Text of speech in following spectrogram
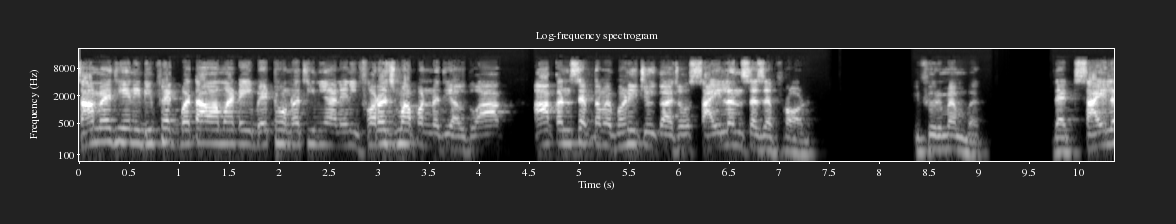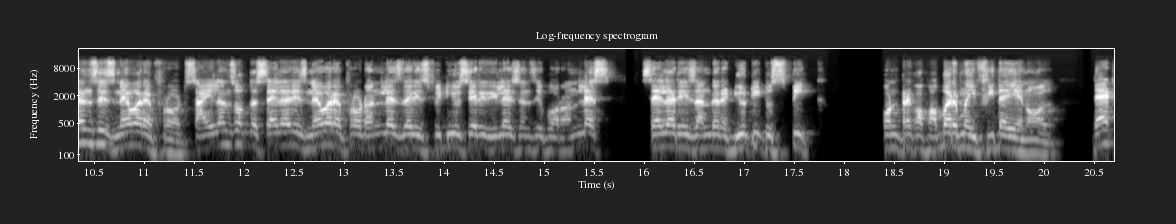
સામેથી એની ડિફેક્ટ બતાવવા માટે એ બેઠો નથી ત્યાં એની ફરજમાં પણ નથી આવતું આ આ કન્સેપ્ટ તમે ભણી ચૂક્યા છો silence as a fraud if you remember that silence is never a fraud silence of the seller is never a fraud unless there is fiduciary relationship or unless seller is under a duty to speak contract of abarmai fidai and all that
